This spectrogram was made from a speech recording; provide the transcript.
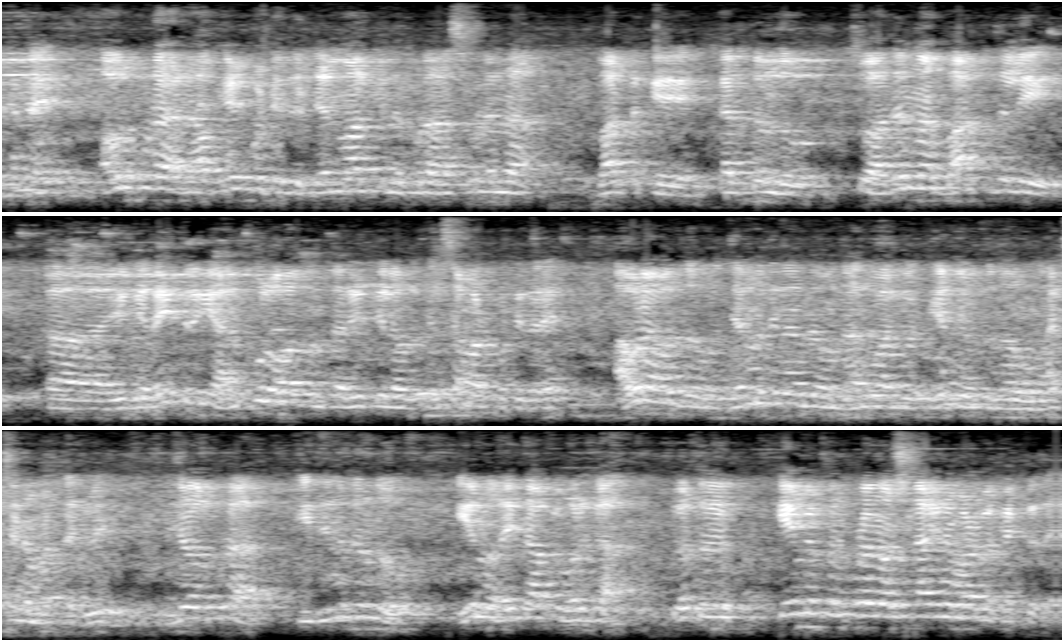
ಯಾಕಂದರೆ ಅವರು ಕೂಡ ನಾವು ಕೇಳ್ಪಟ್ಟಿದ್ದು ಡೆನ್ಮಾರ್ಕಿಂದ ಕೂಡ ಹಸುಗಳನ್ನು ಭಾರತಕ್ಕೆ ಕರೆತಂದು ಸೊ ಅದನ್ನು ಭಾರತದಲ್ಲಿ ಈಗ ರೈತರಿಗೆ ಅನುಕೂಲವಾಗುವಂಥ ರೀತಿಯಲ್ಲಿ ಅವರು ಕೆಲಸ ಮಾಡಿಕೊಟ್ಟಿದ್ದಾರೆ. ಅವರ ಒಂದು ಜನ್ಮದಿನದ ಒಂದು ಅಂಗವಾಗಿ ಏನು ಇವತ್ತು ನಾವು ಆಚರಣೆ ಮಾಡ್ತಾ ಇದ್ವಿ. ನಿಜವಾಗ್ಲೂ ಕೂಡ ಈ ದಿನದಂದು ಏನು ರೈತಾಪಿ ವರ್ಗ, ಇವತ್ತು ಕೆ ಎಂ ಎಫ್ ಕೂಡ ನಾವು ಶ್ಲಾಘನೆ ಮಾಡಬೇಕಾಗ್ತದೆ.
